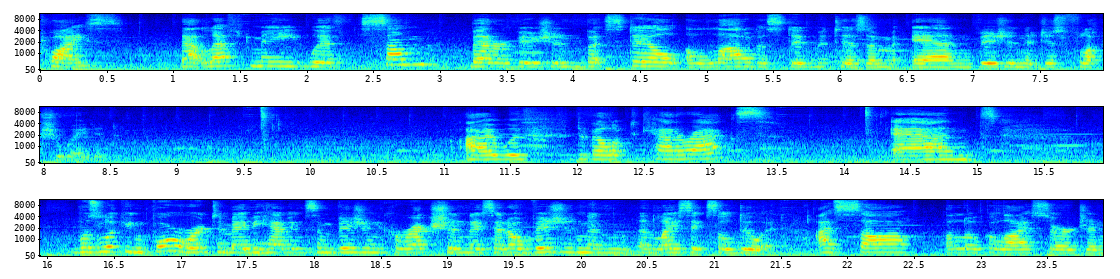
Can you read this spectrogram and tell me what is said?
twice. That left me with some better vision, but still a lot of astigmatism and vision that just fluctuated. I was developed cataracts and was looking forward to maybe having some vision correction. They said, oh, vision and, and will do it. I saw a local eye surgeon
